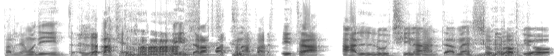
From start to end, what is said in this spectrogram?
parliamo di Inter. Esatto. L'Inter ha fatto una partita allucinante, ha messo proprio,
